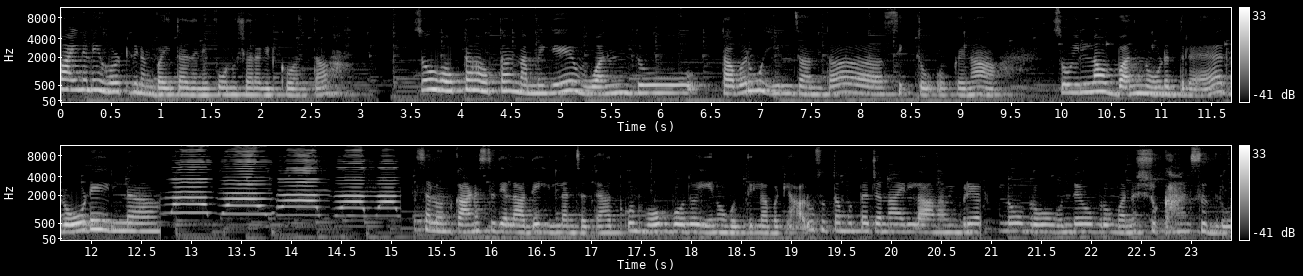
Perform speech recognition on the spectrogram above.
ಫೈನಲಿ ಹೊರಟ್ವಿ ನಂಗೆ ಬೈತಾ ಇದ್ದಾನೆ ಫೋನ್ ಹುಷಾರಾಗಿ ಇಟ್ಕೋ ಅಂತ. ಸೊ ಹೋಗ್ತಾ ಹೋಗ್ತಾ ನಮಗೆ ಒಂದು ಟವರು ಹಿಲ್ಸ್ ಅಂತ ಸಿಕ್ತು ಓಕೆನಾ ಸೊ ಇಲ್ಲಿ ನಾವು ಬಂದು ನೋಡಿದ್ರೆ ರೋಡೇ ಇಲ್ಲ. ಒಂದು ಕಾಣಿಸ್ತಿದೆಯಲ್ಲ, ಅದೇ ಹಿಲ್ ಅನ್ಸುತ್ತೆ. ಹತ್ಕೊಂಡು ಹೋಗ್ಬೋದು ಏನೋ ಗೊತ್ತಿಲ್ಲ ಬಟ್ ಯಾರೂ ಸುತ್ತಮುತ್ತ ಜನ ಇಲ್ಲ. ನಾವಿಬ್ಬರೇ ಎಲ್ಲೋ ಒಬ್ರು ಒಂದೇ ಒಬ್ರು ಮನುಷ್ಯರು ಕಾಣಿಸಿದ್ರು.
